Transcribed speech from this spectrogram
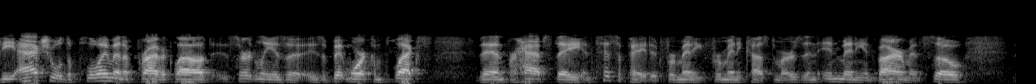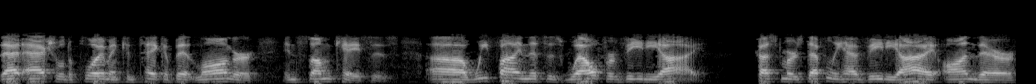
the, actual deployment of private cloud certainly is a, is a bit more complex than perhaps they anticipated for many, for many customers and in many environments. So that actual deployment can take a bit longer in some cases. Uh, we find this as well for VDI. customers definitely have VDI on their,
